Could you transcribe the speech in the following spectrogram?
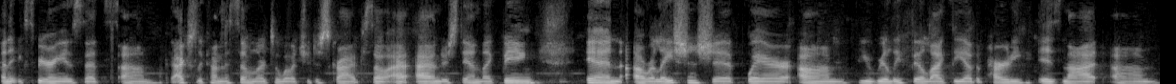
an experience that's um, actually kind of similar to what you described. So I, I understand like being in a relationship where um, you really feel like the other party is not um,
